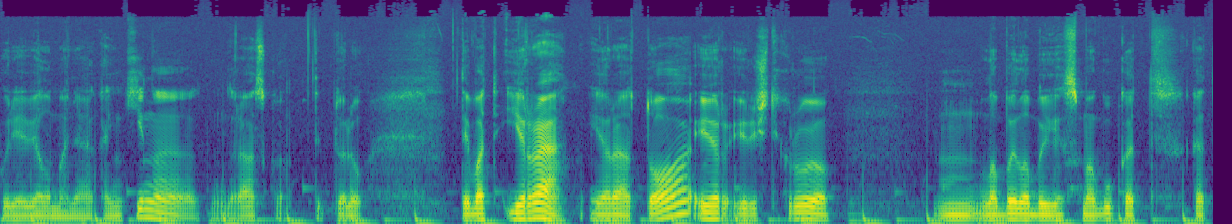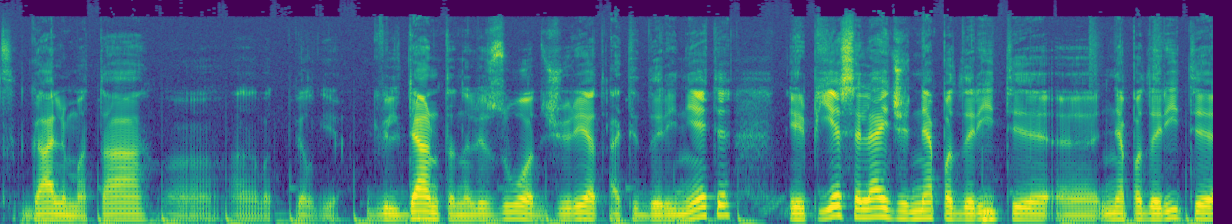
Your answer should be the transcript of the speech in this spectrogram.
kurie vėl mane kankina, drasko, taip toliau. Tai vad yra, yra to ir, ir iš tikrųjų labai labai smagu, kad, kad galima tą, vat, vėlgi, gvildent, analizuoti, žiūrėti, atidarinėti ir pjesė leidžia nepadaryti, e, nepadaryti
